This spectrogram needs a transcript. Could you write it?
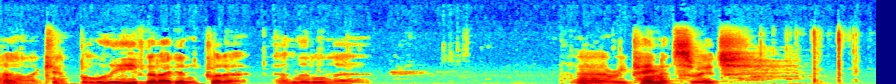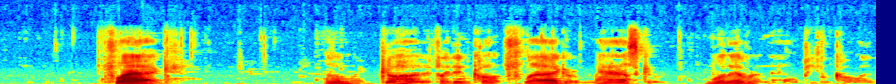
Oh, I can't believe that I didn't put a, a little uh, uh, repayment switch flag. Oh my God, if I didn't call it flag or mask or whatever in the hell people call it.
